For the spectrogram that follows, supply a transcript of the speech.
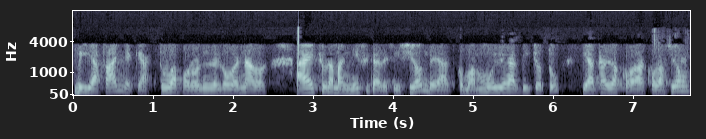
Villafañe, que actúa por orden del gobernador, ha hecho una magnífica decisión de, como muy bien has dicho tú, y ha traído a co- a colación,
